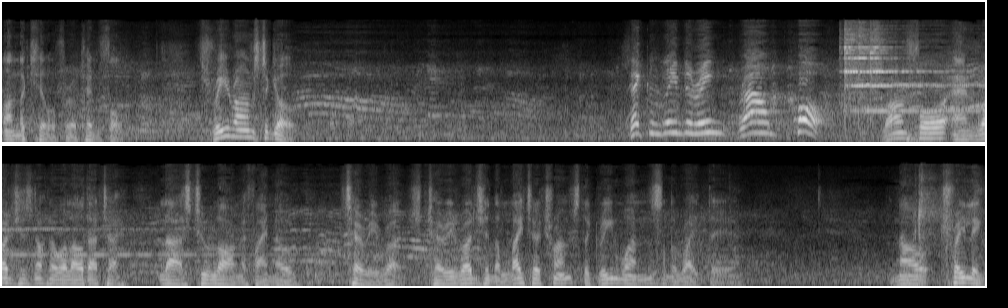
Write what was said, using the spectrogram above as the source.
on the kill for a pinfall. Three rounds to go. Seconds leave the ring. Round four. Round four, and Rudge is not going to allow that to last too long if I know Terry Rudge. Terry Rudge in the lighter trunks, the green ones on the right there. Now trailing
